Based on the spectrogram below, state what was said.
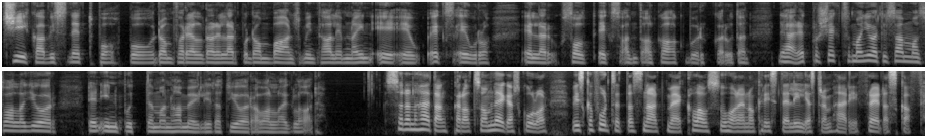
kikar vi snett på, på de föräldrar eller på de barn som inte har lämnat in e- e- x euro eller sålt x antal kakburkar. Utan det här är ett projekt som man gör tillsammans och alla gör den inputen man har möjlighet att göra och alla är glada. Sådana här tankar alltså om lägerskolor. Vi ska fortsätta snart med Klaus Suhonen och Kristel Liljeström här i Fredagskaffe.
